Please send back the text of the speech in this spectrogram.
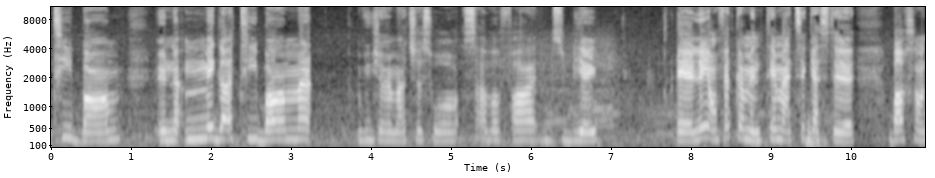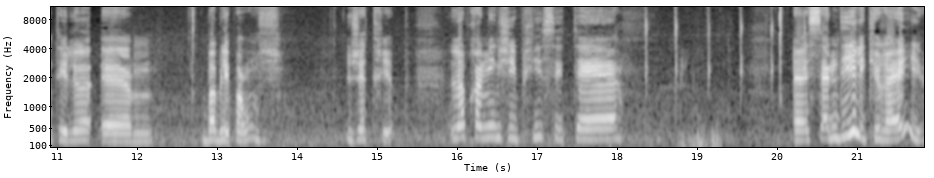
T-bomb, une méga T-bomb. Vu que j'ai un match ce soir, ça va faire du bien. Euh, là, ils ont fait comme une thématique à cette barre santé-là. Euh, Bob l'éponge. Je tripe. Le premier que j'ai pris, c'était euh, Sandy l'écureuil.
